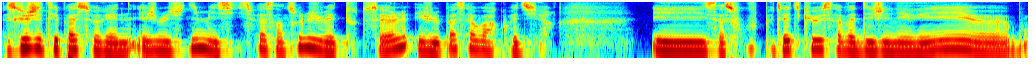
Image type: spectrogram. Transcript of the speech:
parce que j'étais pas sereine. Et je me suis dit, mais s'il se passe un truc, je vais être toute seule et je vais pas savoir quoi dire. Et ça se trouve, peut-être que ça va dégénérer. Euh, bon.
